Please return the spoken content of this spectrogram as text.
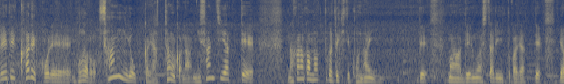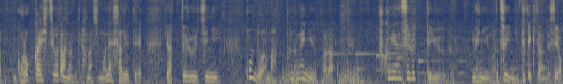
れでかれこれどうだろう？34日やったのかな？23日やってなかなかマップができてこないんでまあ電話したりとかやってや56回必要だなんて話もねされてやってるうちに今度はマップのメニューから復元するっていうメニューがついに出てきたんですよ。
